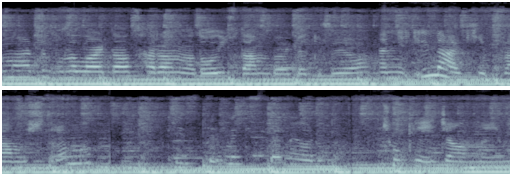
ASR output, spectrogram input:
Bunlar da buralar daha taranmadı o yüzden böyle duruyor. Hani illaki yıpranmıştır ama kestirmek istemiyorum. Çok heyecanlıyım.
